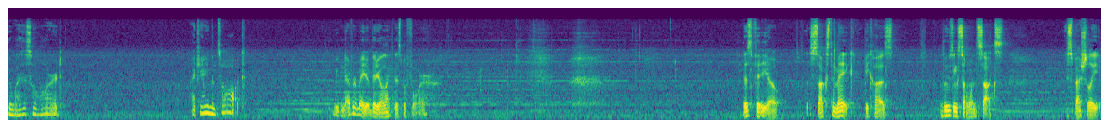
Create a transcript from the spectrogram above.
Dude, why is it so hard? I can't even talk. We've never made a video like this before. This video sucks to make because losing someone sucks. Especially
